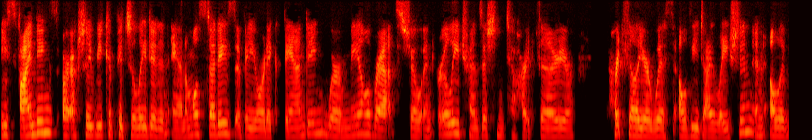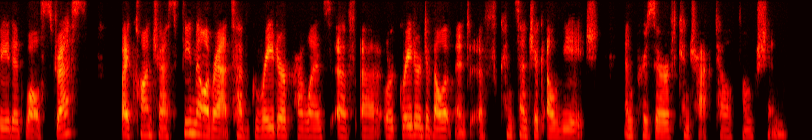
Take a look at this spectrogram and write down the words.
These findings are actually recapitulated in animal studies of aortic banding, where male rats show an early transition to heart failure, heart failure with LV dilation and elevated wall stress. By contrast, female rats have greater prevalence of uh, or greater development of concentric LVH and preserved contractile function.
